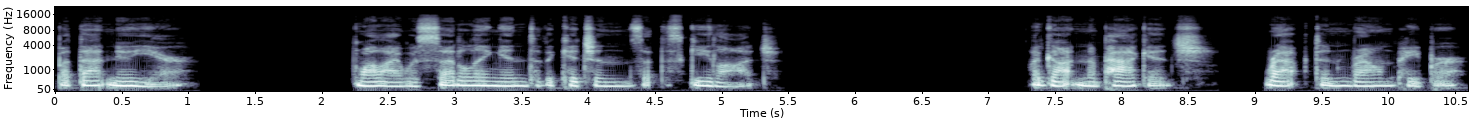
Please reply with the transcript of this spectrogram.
but that new year, while I was settling into the kitchens at the ski lodge, I'd gotten a package wrapped in brown paper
